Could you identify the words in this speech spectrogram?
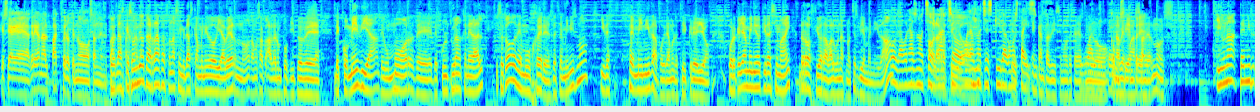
que se agregan al pack pero que no salen en el pack. Pues las que son de nada. otra raza son las invitadas que han venido hoy a vernos. Vamos a hablar un poquito de, de comedia, de humor, de, de cultura en general y sobre todo de mujeres, de feminismo y de feminidad, podríamos decir, creo yo. Porque hoy han venido Kira Shimai, Rocío Raval, buenas noches, bienvenida. Hola, buenas noches, Hola, Nacho. Rocío. Buenas noches, Kira, ¿cómo estáis? Encantadísimos de que hayas venido una Como vez siempre. más a vernos. Y una tenir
